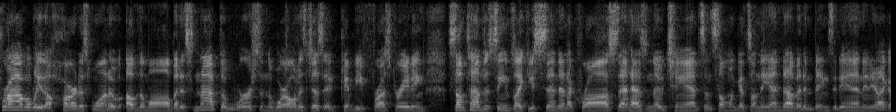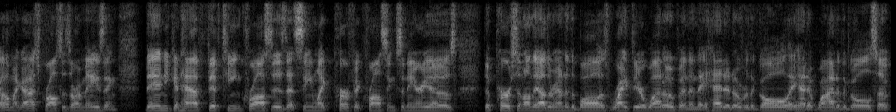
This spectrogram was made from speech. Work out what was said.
probably the hardest one of, of them all, but it's not the worst in the world. It's just, it can be frustrating. Sometimes it seems like you send in a cross that has no chance and someone gets on the end of it and bings it in, and you're like, oh my gosh, crosses are amazing. Then you can have 15 crosses that seem like perfect crossing scenarios the person on the other end of the ball is right there wide open and they head it over the goal, they head it wide of the goal. So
